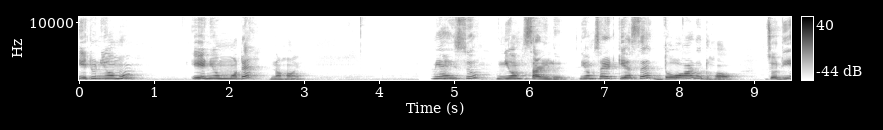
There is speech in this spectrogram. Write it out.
এইটো নিয়মো এই নিয়মমতে নহয়। আমি আহিছোঁ নিয়ম চাৰিলৈ। নিয়ম চাৰিত কি আছে? দ আৰু ধ যদি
